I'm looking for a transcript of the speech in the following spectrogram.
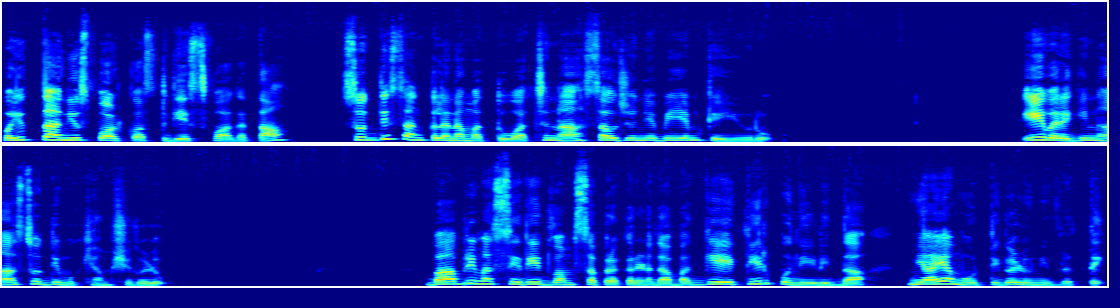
ಉಪಯುಕ್ತ ನ್ಯೂಸ್ ಪಾಡ್ಕಾಸ್ಟ್ಗೆ ಸ್ವಾಗತ. ಸುದ್ದಿ ಸಂಕಲನ ಮತ್ತು ವಚನ ಸೌಜನ್ಯ ಬಿಎಂಕೆಯೂರು. ಈವರೆಗಿನ ಸುದ್ದಿ ಮುಖ್ಯಾಂಶಗಳು. ಬಾಬ್ರಿ ಮಸೀದಿ ಧ್ವಂಸ ಪ್ರಕರಣದ ಬಗ್ಗೆ ತೀರ್ಪು ನೀಡಿದ್ದ ನ್ಯಾಯಮೂರ್ತಿಗಳು ನಿವೃತ್ತಿ.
